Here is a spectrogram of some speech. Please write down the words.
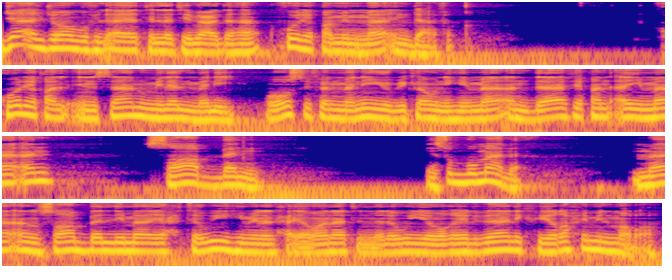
جاء الجواب في الآية التي بعدها خلق من ماء دافق. خلق الإنسان من المني ووصف المني بكونه ماء دافقا أي ماء صابا. يصب ماذا؟ ماء صابا لما يحتويه من الحيوانات المنوية وغير ذلك في رحم المرأة.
